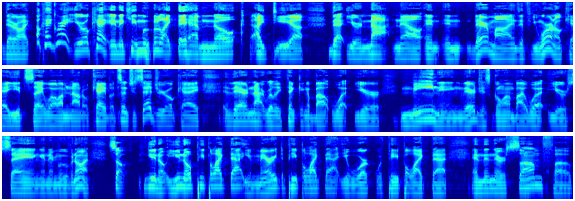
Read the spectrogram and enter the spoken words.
they're like, okay, great, you're okay. And they keep moving like they have no idea that you're not. Now, in, in their minds, if you weren't okay, you'd say, well, I'm not okay. But since you said you're okay, they're not really thinking about what you're meaning. They're just going by what you're saying and they're moving on. So, you know, you know people like that. You're married to people like that. You work with people like that. And then there's some folk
